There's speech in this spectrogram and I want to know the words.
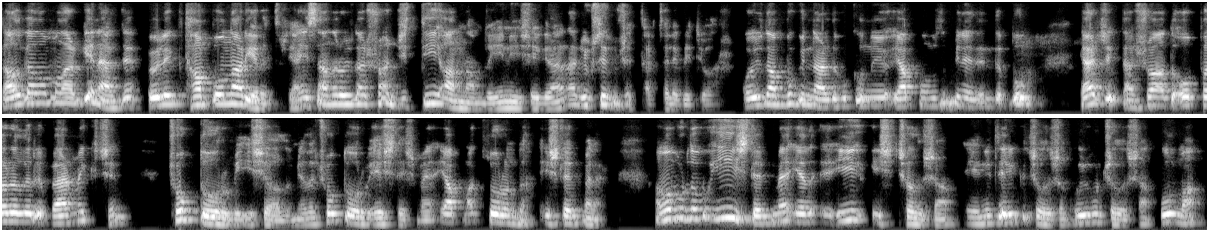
dalgalanmalar genelde böyle tamponlar yaratır. Yani insanlar o yüzden şu an ciddi anlamda yeni işe girenler yüksek ücretler talep ediyorlar. O yüzden bugünlerde bu konuyu yapmamızın bir nedeni de bu. Gerçekten şu anda o paraları vermek için çok doğru bir işe alım ya da çok doğru bir eşleşme yapmak zorunda işletmeler. Ama burada bu iyi işletme ya da iyi iş çalışan, e, nitelikli çalışan, uygun çalışan bulma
